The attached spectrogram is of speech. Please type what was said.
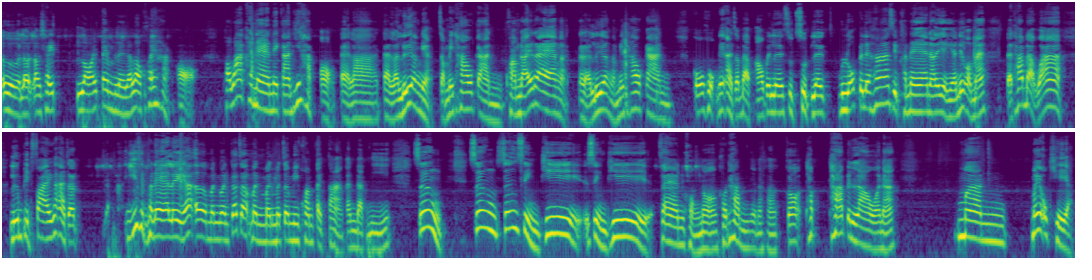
เออ เราเราใช้ร้อยเต็มเลยแล้วเราค่อยหักออก เพราะว่าคะแนนในการที่หักออกแต่ละแต่ละเรื่องเนี่ย จะไม่เท่ากัน ความร้ายแรงอะ แต่ละเรื่องอะไม่เท่ากันโกหกนี่อาจจะแบบเอาไปเลยสุดๆเลยลบไปเลยห้าสิบคะแนนอะไรอย่างเงี้ยนึกออกไหมแต่ถ้าแบบว่าลืมปิดไฟก็อาจจะ ยี่สิบคะแนนอะไรอย่างเงี้ยเออมันมันก็จะมันมันมันจะมีความแตกต่างกันแบบนี้ ซึ่งซึ่งซึ่งสิ่งที่สิ่งที่แฟนของน้องเขาทำเนี่ยนะคะ ก็ถ้าถ้าเป็นเราอะนะ มันไม่โอเคอะ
